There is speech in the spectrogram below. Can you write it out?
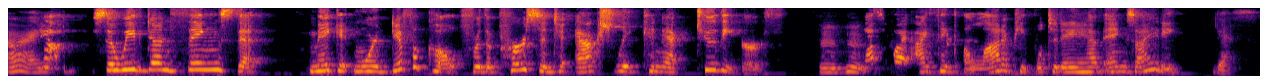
All right. Yeah. So we've done things that make it more difficult for the person to actually connect to the earth. Mm-hmm. That's why I think a lot of people today have anxiety Yes.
